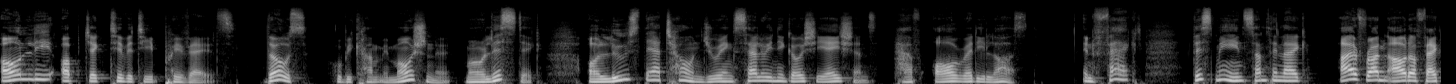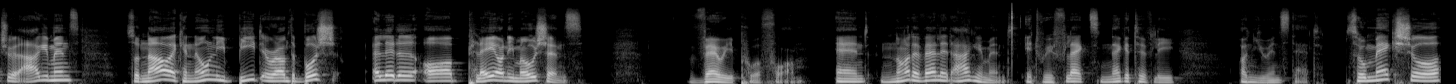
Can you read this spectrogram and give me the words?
Only objectivity prevails. Those who become emotional, moralistic, or lose their tone during salary negotiations have already lost. In fact, this means something like I've run out of factual arguments, so now I can only beat around the bush a little or play on emotions very poor form and not a valid argument. It reflects negatively on you instead. So make sure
